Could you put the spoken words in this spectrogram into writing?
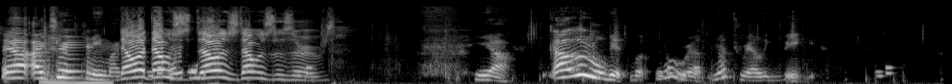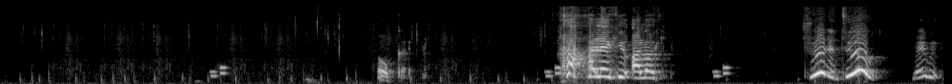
Yeah, I training my. That was that was that was that was deserved. Yeah, a little bit, but no, not really big. Okay. Ha! I like you. I like. You. Three to two. Maybe.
